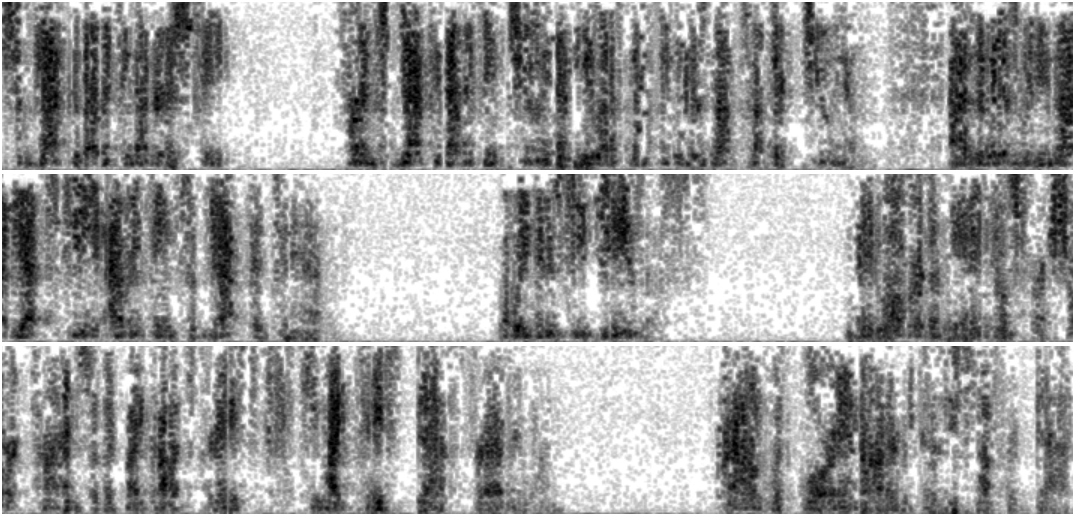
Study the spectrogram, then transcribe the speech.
Subjected everything under his feet. For in subjecting everything to him, he left nothing that is not subject to him. As it is, we do not yet see everything subjected to him. But we do see Jesus, lower than the angels for a short time, so that by God's grace he might taste death for everyone, crowned with glory and honor because he suffered death.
